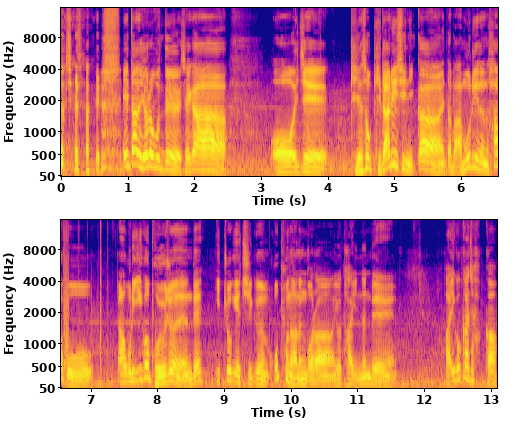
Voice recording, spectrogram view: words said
죄송해요 일단 여러분들 제가 어 이제 계속 기다리시니까 일단 마무리는 하고 아 우리 이거 보여줘야 되는데? 이쪽에 지금 오픈하는 거랑 이거 다 있는데. 아 이거까지 할까?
